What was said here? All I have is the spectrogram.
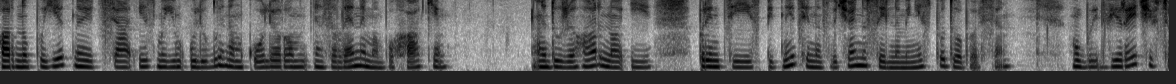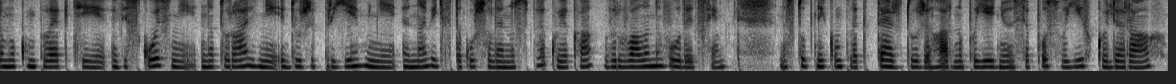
гарно поєднується із моїм улюбленим кольором зеленим або хакі. Дуже гарно і принт цієї спідниці надзвичайно сильно мені сподобався. Обидві речі в цьому комплекті віскозні, натуральні і дуже приємні, навіть в таку шалену спеку, яка вирувала на вулиці. Наступний комплект теж дуже гарно поєднується по своїх кольорах.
